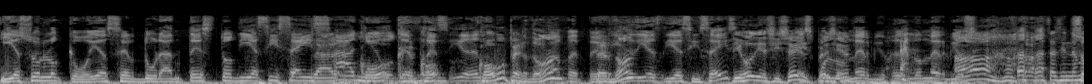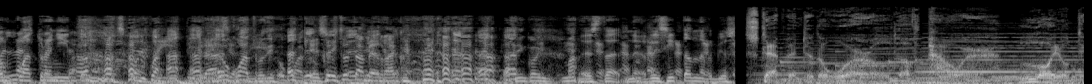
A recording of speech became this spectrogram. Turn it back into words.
Y eso es lo que voy a hacer durante estos 16 Claro, años ¿cómo? de ¿Cómo? presidente. ¿Cómo? ¿Perdón? Ah, pe- pe- ¿Perdón? dije 10, 16. Dijo 16, es por los presidente. nervios, es los nervios. Ah, Está haciendo Son mal cuatro cuentas. añitos con cuatro. Dijo cuatro, dijo cuatro. qué susto tan berraco. Cinco y más. Esta ne- risita nerviosa. Step into the world of power, loyalty,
